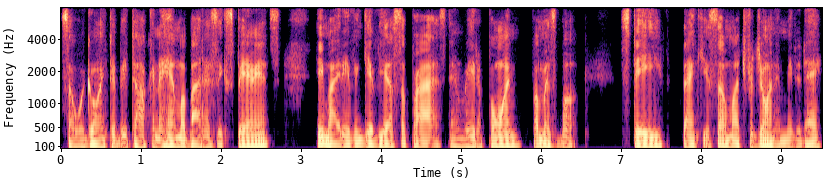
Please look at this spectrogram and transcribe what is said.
So, we're going to be talking to him about his experience. He might even give you a surprise and read a poem from his book. Steve, thank you so much for joining me today.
